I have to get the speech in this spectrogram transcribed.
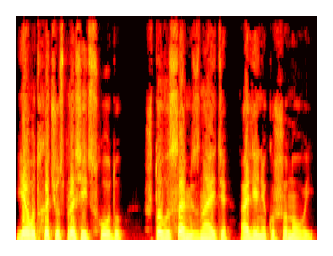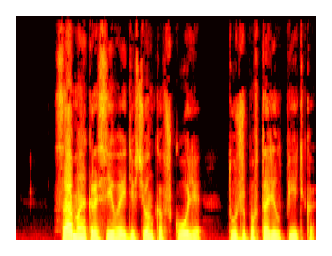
Я вот хочу спросить сходу, что вы сами знаете о Лене Куршуновой?» «Самая красивая девчонка в школе», – тут же повторил Петька.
